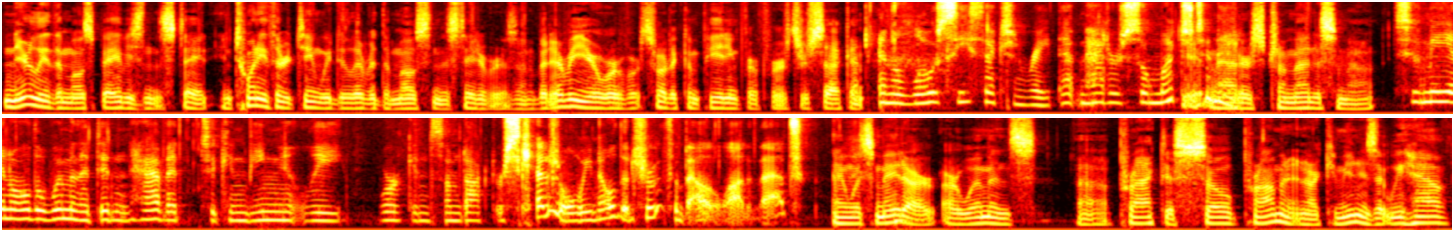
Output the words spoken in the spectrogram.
nearly the most babies in the state. In 2013, we delivered the most in the state of Arizona, but every year we're, sort of competing for first or second. And a low C-section rate that matters so much it to me. It matters tremendous amount to me and all the women that didn't have it to conveniently work in some doctor's schedule. We know the truth about a lot of that. And what's made our our women's uh, practice so prominent in our community is that we have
